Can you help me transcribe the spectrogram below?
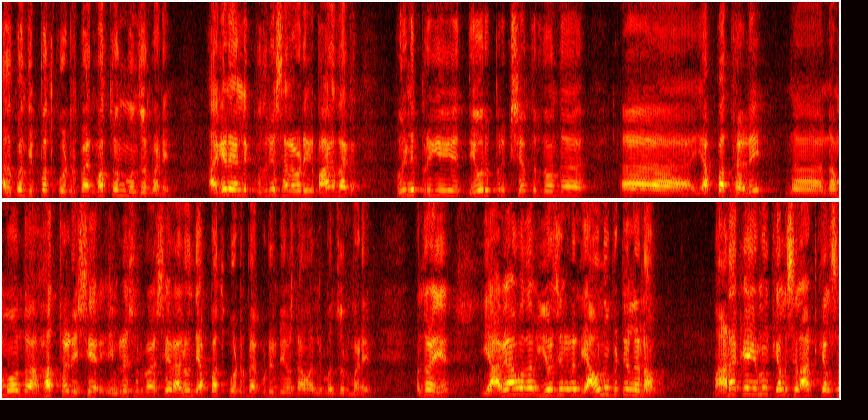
ಅದಕ್ಕೊಂದು ಇಪ್ಪತ್ತು ಕೋಟಿ ರೂಪಾಯಿ ಮತ್ತೊಂದು ಮಂಜೂರು ಮಾಡೀನಿ. ಹಾಗೇನೆ ಅಲ್ಲಿ ಕುದುರೆ ಸರವಡಿ ಭಾಗದಾಗ ಹೂವಿನಪ್ರಿಗೆ ದೇವರಪ್ರಿ ಕ್ಷೇತ್ರದ ಒಂದು ಎಪ್ಪತ್ತು ಹಳ್ಳಿ ನಮ್ಮೊಂದು ಹತ್ತು ಹಳ್ಳಿ ಸೇರಿ, ಇಂಗ್ಲೀಷ್ ರೂಪಾಯಿ ಸೇರಿ ಅಲ್ಲೊಂದು ಎಪ್ಪತ್ತು ಕೋಟಿ ರೂಪಾಯಿ ಕುಡಿಯೋ ಯೋಜನೆ ಅಲ್ಲಿ ಮಂಜೂರು ಮಾಡೀವಿ. ಅಂದರೆ ಯಾವ್ಯಾವ ಯೋಜನೆಗಳಲ್ಲಿ ಯಾವನ್ನೂ ಬಿಟ್ಟಿಲ್ಲ ನಾವು. ಮಾಡಕ್ಕೆ ಏನು ಕೆಲಸ ಆಟ ಕೆಲಸ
